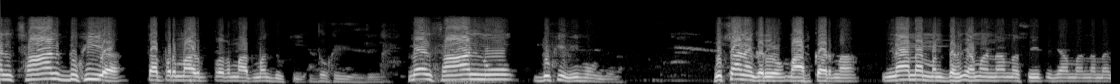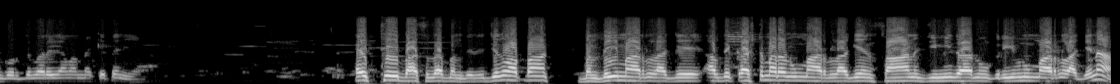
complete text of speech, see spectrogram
ਇਨਸਾਨ ਦੁਖੀ ਆ ਤਾਂ ਪਰਮਾ- ਪਰਮਾਤਮਾ ਦੁਖੀ ਆ। ਦੁਖੀ ਹੈ ਜੀ। ਮੈਂ ਇਨਸਾਨ ਨੂੰ ਦੁਖੀ ਨਹੀਂ ਹੋਣ ਦੇਣਾ। ਗੁੱਸਾ ਨਾ ਕਰਿਓ ਮਾਫ ਕਰਨਾ। ਨਾ ਮੈਂ ਮੰਦਰ ਜਾਵਾਂ ਨਾ ਮਸਜਿਦ ਜਾਵਾਂ ਨਾ ਮੈਂ ਗੁਰਦੁਆਰੇ ਜਾਵਾਂ ਮੈਂ ਕਿਤੇ ਨਹੀਂ ਜਾਵਾਂ। ਇੱਥੇ ਬਸਦਾ ਬੰਦੇ ਦੇ ਜਦੋਂ ਆਪਾਂ ਬੰਦੇ ਹੀ ਮਾਰਨ ਲੱਗੇ ਆਪਦੇ ਕਸਟਮਰਾਂ ਨੂੰ ਮਾਰਨ ਲੱਗੇ ਇਨਸਾਨ ਜ਼ਿਮੀਂਦਾਰ ਨੂੰ ਗਰੀਬ ਨੂੰ ਮਾਰਨ ਲੱਗੇ ਨਾ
